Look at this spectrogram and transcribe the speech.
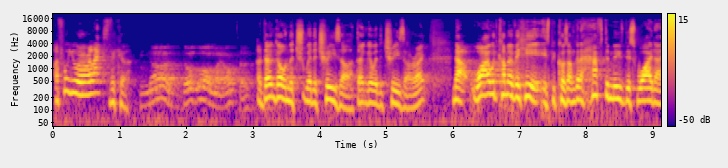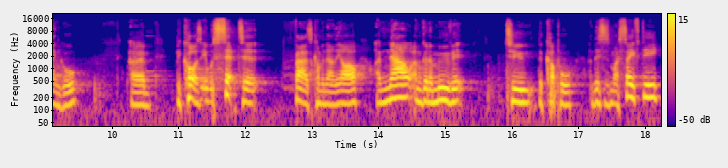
I thought you were a relaxed vicar. No, don't go on my altar. Uh, don't go on the where the trees are. Don't go where the trees are, right? Now, why I would come over here is because I'm going to have to move this wide angle um, because it was set to Faz coming down the aisle. I'm now I'm going to move it to the couple, and this is my safety.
